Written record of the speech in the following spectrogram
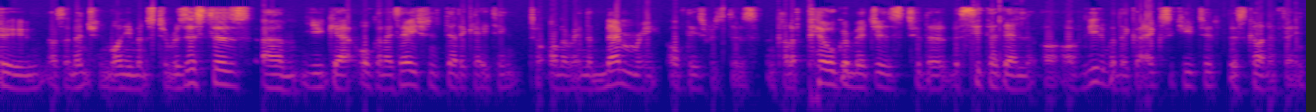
to, as I mentioned, monuments to resistors. Um, you get organizations dedicating to honoring the memory of these resistors and kind of pilgrimages to the, the citadel of Lille where they got executed, this kind of thing.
